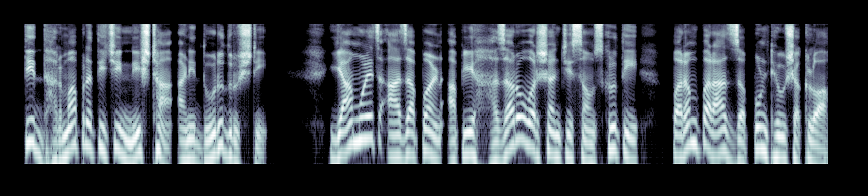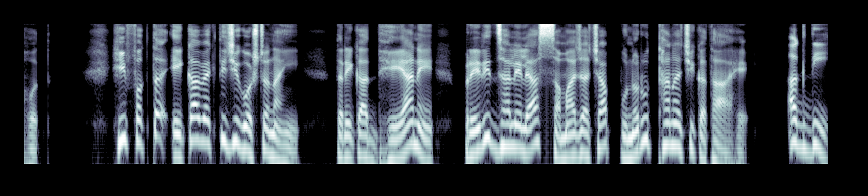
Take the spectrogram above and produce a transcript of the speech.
ती धर्माप्रतीची निष्ठा आणि दूरदृष्टी. यामुळेच आज आपण आपली हजारो वर्षांची संस्कृती परंपरा जपून ठेवू शकलो आहोत. ही फक्त एका व्यक्तीची गोष्ट नाही तर एका ध्येयाने प्रेरित झालेल्या समाजाच्या पुनरुत्थानाची कथा आहे. अगदी.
